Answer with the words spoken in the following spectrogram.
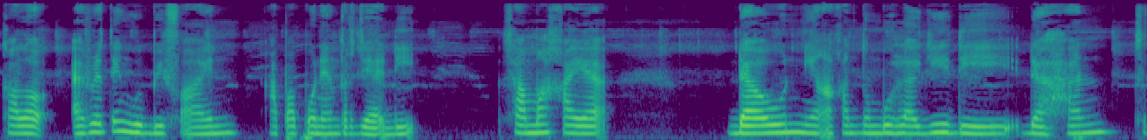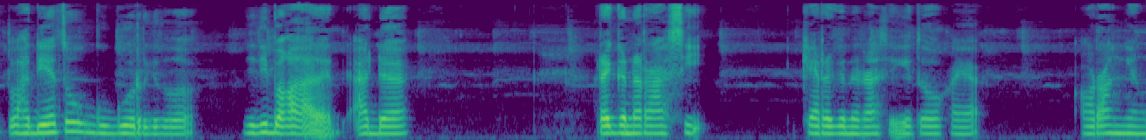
kalau everything will be fine apa pun yang terjadi sama kayak daun yang akan tumbuh lagi di dahan setelah dia tuh gugur gitu loh. Jadi bakal ada, ada regenerasi kayak regenerasi gitu kayak orang yang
